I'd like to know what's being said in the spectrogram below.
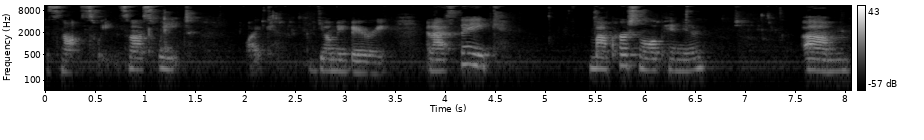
it's not sweet. It's not sweet like yummy berry. And I think, my personal opinion, um,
